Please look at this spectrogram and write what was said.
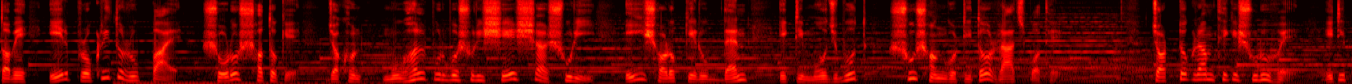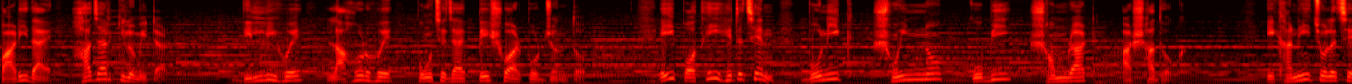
তবে এর প্রকৃত রূপ পায় ষোড়শ শতকে, যখন মুঘল পূর্বসূরি শের শাহ সুরি এই সড়ককে রূপ দেন একটি মজবুত, সুসংগঠিত রাজপথে। চট্টগ্রাম থেকে শুরু হয়ে এটি পাড়ি দেয় হাজার কিলোমিটার। দিল্লি হয়ে লাহোর হয়ে পৌঁছে যায় পেশোয়ার পর্যন্ত। এই পথেই হেঁটেছেন বণিক, সৈন্য, কবি, সম্রাট আর সাধক। এখানেই চলেছে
